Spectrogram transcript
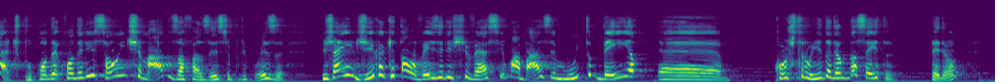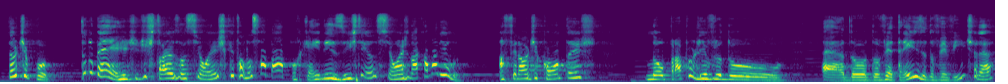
é, é, tipo, quando, quando eles são intimados a fazer esse tipo de coisa, já indica que talvez eles tivessem uma base muito bem é, construída dentro da seita. Entendeu? Então, tipo, tudo bem, a gente destrói os anciões que estão no Sabá, porque ainda existem anciões na Camarilo. Afinal de contas, no próprio livro do, é, do, do, V3 e do V20, né?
